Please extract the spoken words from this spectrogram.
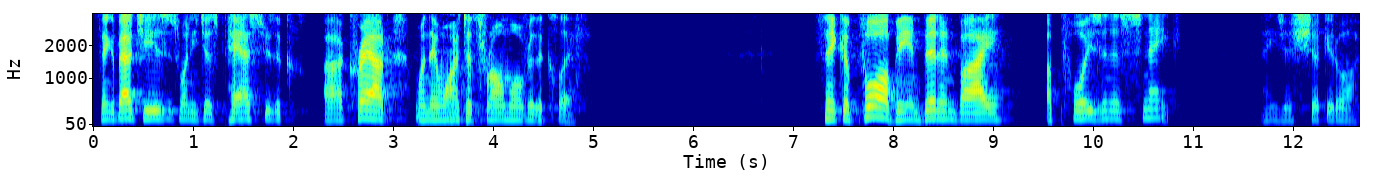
think about Jesus when he just passed through the uh, crowd when they wanted to throw him over the cliff. Think of Paul being bitten by a poisonous snake, and he just shook it off.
